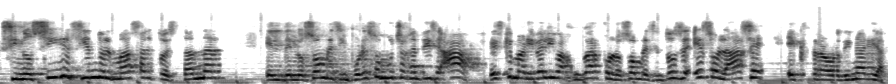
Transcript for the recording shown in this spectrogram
sino sigue siendo el más alto estándar el de los hombres. Y por eso mucha gente dice, ah, es que Maribel iba a jugar con los hombres, entonces eso la hace extraordinaria.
